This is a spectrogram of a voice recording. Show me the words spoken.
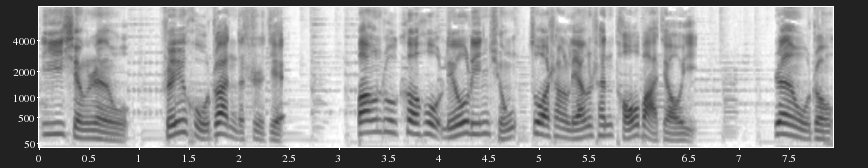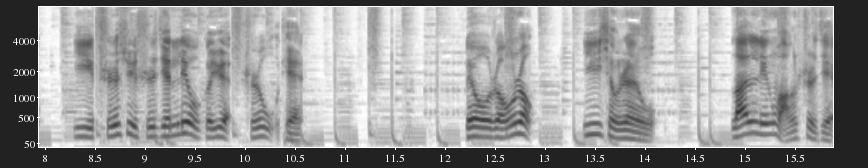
一星任务《水浒传》的世界，帮助客户刘林琼坐上梁山头把交椅。任务中已持续时间六个月十五天。柳蓉蓉一星任务《兰陵王世界》。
